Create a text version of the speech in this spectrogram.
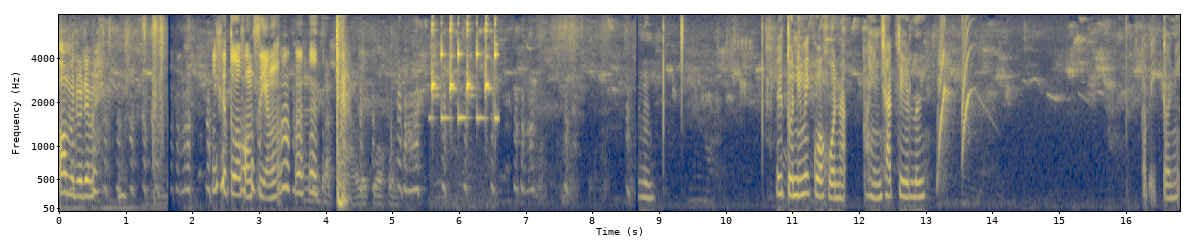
อ้อมไปดูได้ไหมนี่คือตัวของเสียง สัตว์ป่าเลยกลัวคนหนึ่งเฮ้ยตัวนี้ไม่กลัวคนอะ เห็นชัดเจนเลย กับอีกตัวนี้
